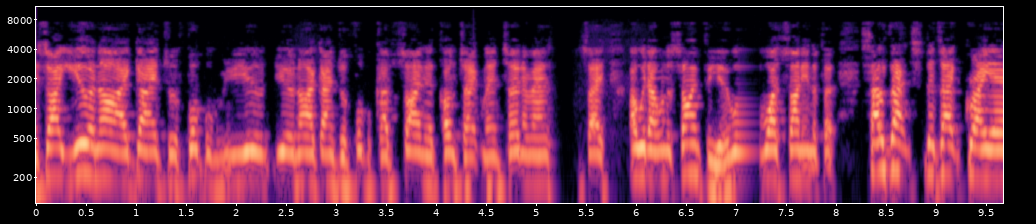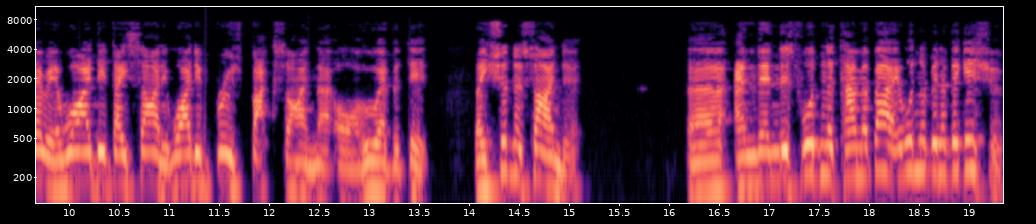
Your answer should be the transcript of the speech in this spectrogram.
It's like you and I going to a football, you, you and I going to a football club, signing a contract, and then turn around and say, oh, we don't want to sign for you. why sign in the first? So that's there's that grey area. Why did they sign it? Why did Bruce Buck sign that or whoever did? They shouldn't have signed it. Uh, and then this wouldn't have come about. It wouldn't have been a big issue.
